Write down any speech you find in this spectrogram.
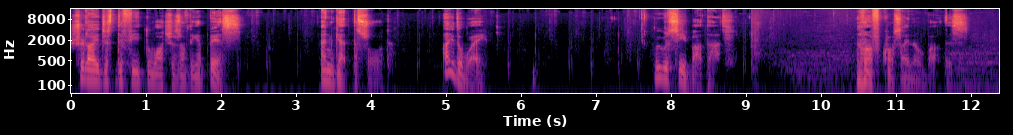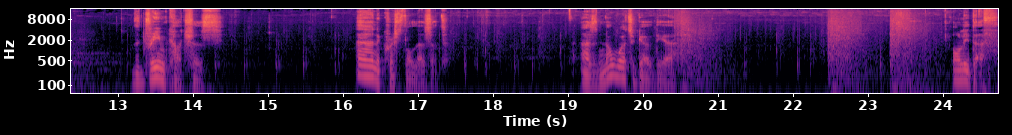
should I just defeat the Watchers of the Abyss and get the sword? Either way, we will see about that. of course, I know about this the dream catchers, and a crystal lizard. Has nowhere to go, dear. Only death.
